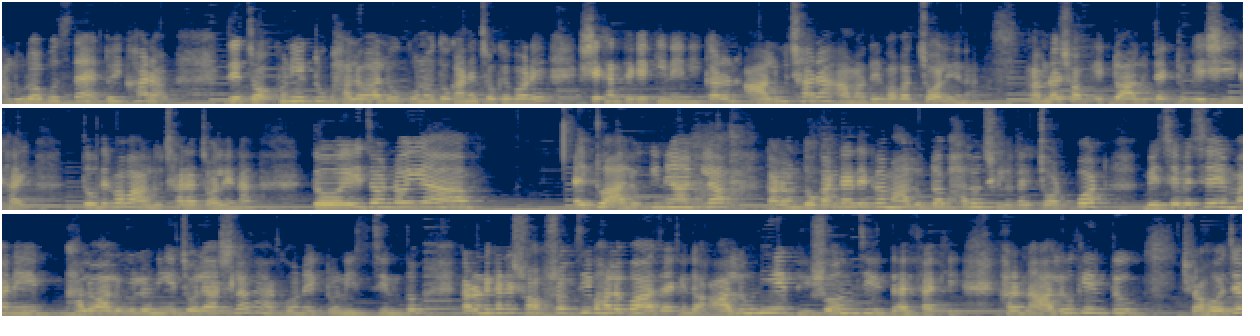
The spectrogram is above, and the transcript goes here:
আলুর অবস্থা এতই খারাপ যে যখনই একটু ভালো আলু কোনো দোকানে চোখে পড়ে, সেখান থেকে কিনে নিই। কারণ আলু ছাড়া আমাদের বাবা চলে না। আমরা সব একটু আলুটা একটু বেশিই খাই। তো ওদের বাবা আলু ছাড়া চলে না। তো এই জন্যই একটু আলু কিনে আনলাম, কারণ দোকানটায় দেখলাম আলুটা ভালো ছিল, তাই চটপট বেছে বেছে মানে ভালো আলুগুলো নিয়ে চলে আসলাম, এখন একটু নিশ্চিন্ত। কারণ এখানে সব সবজি ভালো পাওয়া যায়, কিন্তু আলু নিয়ে ভীষণ চিন্তায় থাকি, কারণ আলু কিন্তু সহজে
